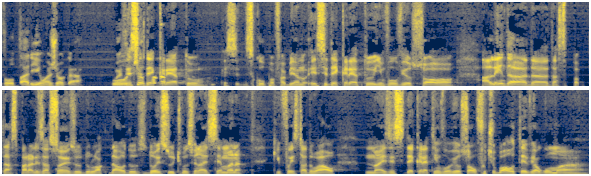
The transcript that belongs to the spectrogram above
voltariam a jogar. Mas esse decreto, esse, desculpa, Fabiano, esse decreto envolveu só, além da, da, das, das, paralisações do, do, lockdown dos dois últimos finais de semana, que foi estadual, mas esse decreto envolveu só o futebol ou teve alguma,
